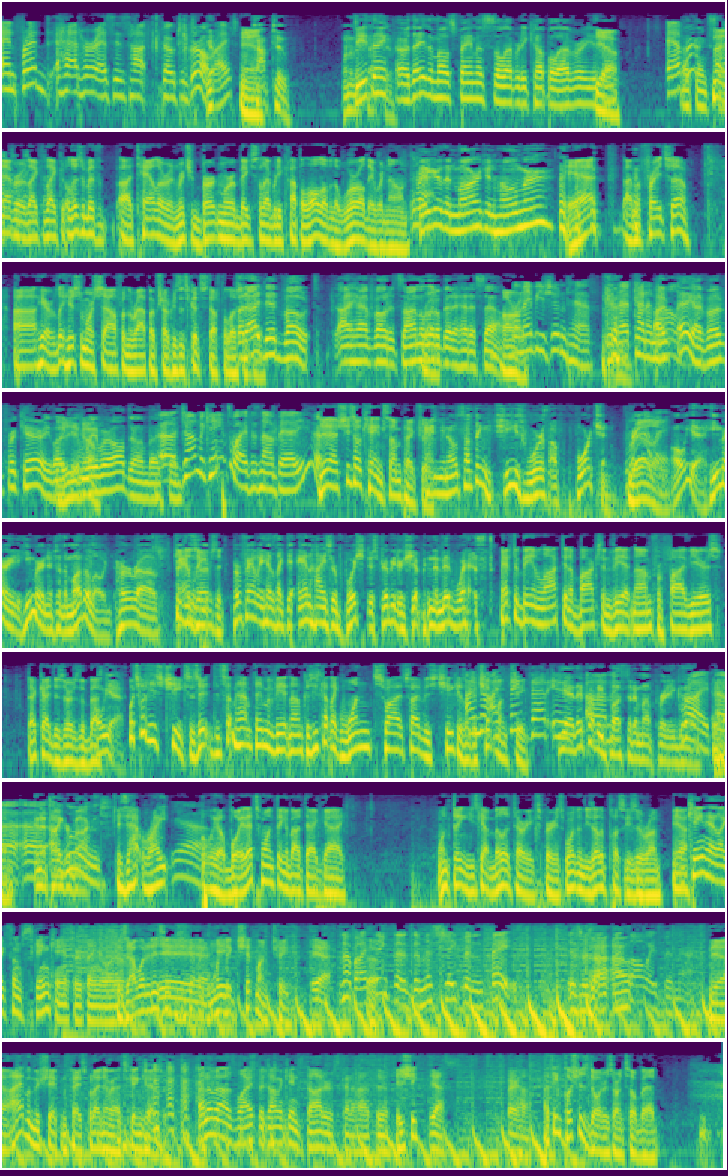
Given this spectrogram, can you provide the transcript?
And Fred had her as his hot go-to girl, right? Yeah. Top two. One of Do you top think two. are they the most famous celebrity couple ever? You Yeah. think? Ever? I think so. Not ever. Like like Elizabeth uh, Taylor and Richard Burton were a big celebrity couple. All over the world they were known. Bigger than Marge and Homer? yeah, I'm afraid so. Uh, here, here's some more Sal from the wrap-up show, because it's good stuff to listen But to. I did vote. I have voted, so I'm a Right. little bit ahead of Sal. All Well, right. maybe you shouldn't have, with that kind of I, knowledge. hey, I voted for Kerry, like you we were all doing back Uh, then. John McCain's wife is not bad either. Yeah, she's okay in some pictures. And you know something? She's worth a fortune. Really? Oh yeah, he married he married into the motherlode. Her uh, He family deserves it. Her family has like the Anheuser Busch distributorship in the Midwest. After being locked in a box in Vietnam for five years, that guy deserves the best. Oh, yeah. What's with his cheeks? Is it did something happen to him in Vietnam? Because he's got like one side side of his cheek is like I a know. I chipmunk think cheek. that is. yeah, they probably uh, busted him up pretty good. Right. Uh, uh, In a tiger wound. box. Is that right? Yeah. Boy, oh boy, that's one thing about that guy. One thing, he's got military experience more than these other pussies who run. Yeah. Kane had like some skin cancer thing or whatever. Is that what it is? Yeah, He's yeah, got like yeah. one He- big chipmunk cheek. yeah. No, but I Uh, think the, the misshapen face is result. I- I- That's always been there. Yeah, I have a misshapen face, but I never had skin cancer. I know about his wife, but John McCain's daughter is kind of hot too. Is she? Yes, very hot. I think Bush's daughters aren't so bad.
